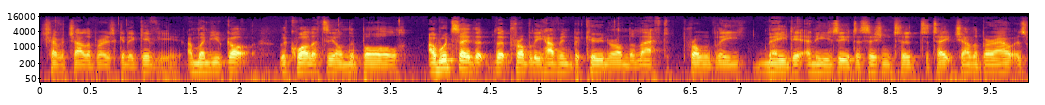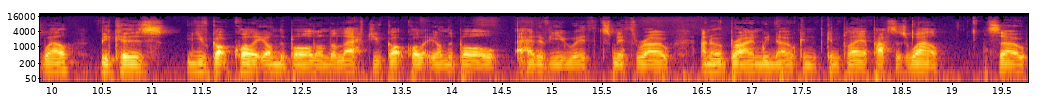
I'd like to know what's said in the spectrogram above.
Trevor Chalobah is going to give you. And when you've got the quality on the ball, I would say that, that probably having Bacuna on the left probably made it an easier decision to, to take Chalobah out as well because you've got quality on the ball on the left, you've got quality on the ball ahead of you with Smith Rowe and O'Brien. We know can can play a pass as well, so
